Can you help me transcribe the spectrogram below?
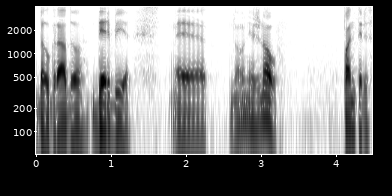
Belgrado derbyje. E, nu, nežinau, Panteris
